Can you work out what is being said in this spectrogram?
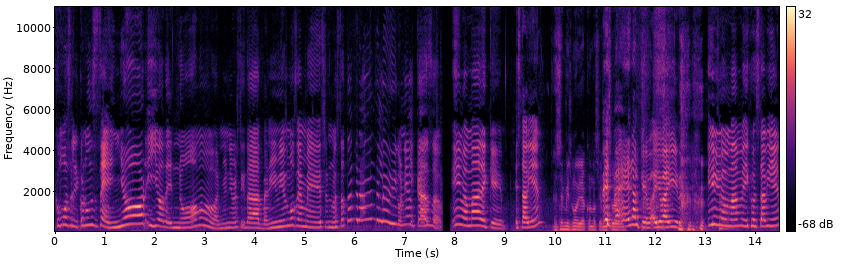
¿cómo va a salir con un señor? Y yo de, no, mamá, va a mi universidad, va en mi mismo semestre, no está tan grande, le digo, ni al caso. Y mi mamá de que, ¿está bien? Ese mismo día conocí a mi Era el que iba a ir. y mi mamá me dijo, ¿está bien?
